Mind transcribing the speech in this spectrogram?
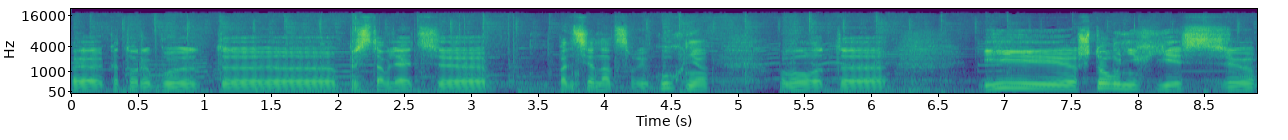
э, который будет э, представлять э, пансионат свою кухню. Вот. э, и что у них есть? Э,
